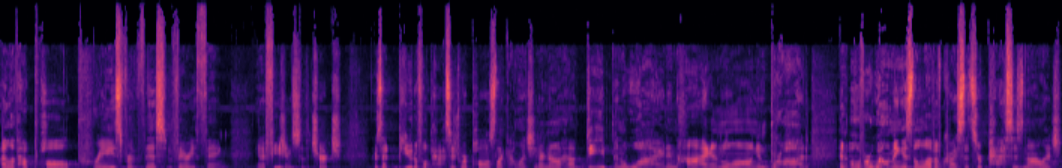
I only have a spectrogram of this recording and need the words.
I love how Paul prays for this very thing in Ephesians to the church. There's that beautiful passage where Paul's like, I want you to know how deep and wide and high and long and broad and overwhelming is the love of Christ that surpasses knowledge.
